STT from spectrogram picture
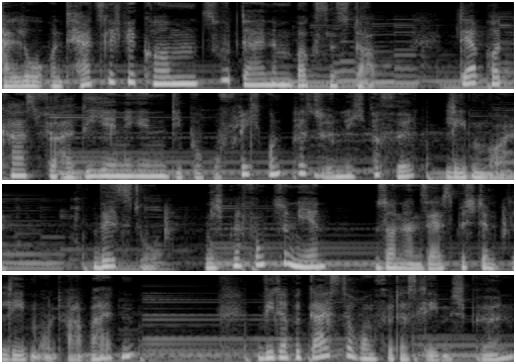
Hallo und herzlich willkommen zu deinem Boxenstopp, der Podcast für all diejenigen, die beruflich und persönlich erfüllt leben wollen. Willst du nicht mehr funktionieren, sondern selbstbestimmt leben und arbeiten? Wieder Begeisterung für das Leben spüren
